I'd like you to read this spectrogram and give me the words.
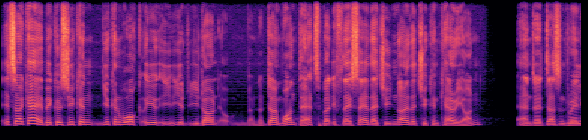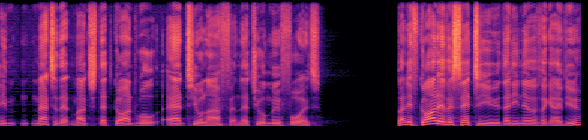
it's okay because you can, you can walk, you, you, you don't, don't want that. But if they say that, you know that you can carry on. And it doesn't really matter that much that God will add to your life and that you'll move forward. But if God ever said to you that He never forgave you,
